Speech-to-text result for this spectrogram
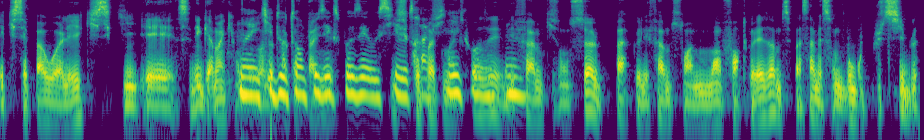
et qui sait pas où aller, qui, qui et c'est des gamins qui ont besoin qui est d'autant plus exposé aussi au trafic. exposés. Des Mm. femmes qui sont seules, pas que les femmes sont moins fortes que les hommes, c'est pas ça, mais sont beaucoup plus cibles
